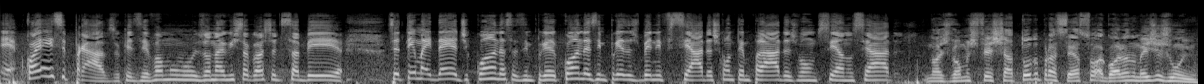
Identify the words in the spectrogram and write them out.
É, qual é esse prazo? Quer dizer, vamos, o jornalista gosta de saber. Você tem uma ideia de quando essas empresas, quando as empresas beneficiadas, contempladas vão ser anunciadas? Nós vamos fechar todo o processo agora no mês de junho.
